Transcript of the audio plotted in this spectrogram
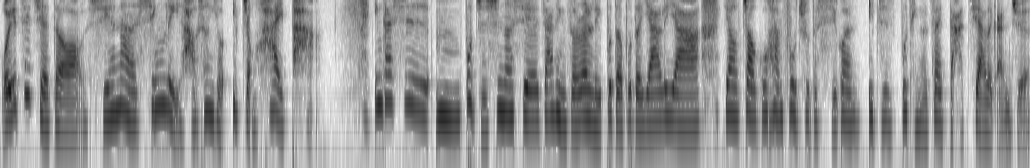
我一直觉得哦，席耶娜的心里好像有一种害怕，应该是嗯，不只是那些家庭责任里不得不的压力啊，要照顾和付出的习惯一直不停的在打架的感觉，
